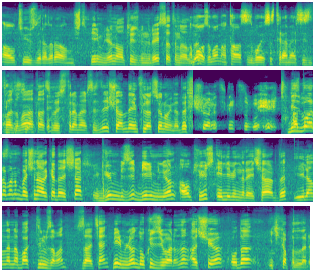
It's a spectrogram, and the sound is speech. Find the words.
600 liralara almıştım. 1 milyon 600 bin liraya satın aldı. Ama o zaman hatasız boyasız tremersiz. O zaman hatası başı tremersizdi. Şu anda enflasyon oynadı. Şu anın sıkıntısı bu. Biz bu Hatası- arabanın başına arkadaşlar gün bizi 1 milyon 650 bin liraya çağırdı. İlanlarına baktığım zaman zaten 1 milyon 900 civarından açıyor. O da iki kapılıları.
